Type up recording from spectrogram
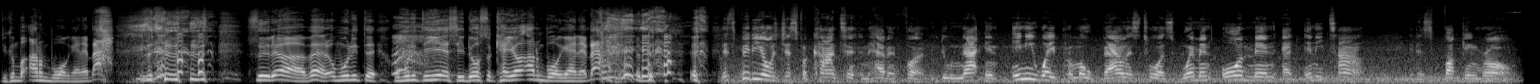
du kan bara armbåga henne, bah! så är det över. Om hon, inte, om hon inte ger sig då så kan jag armbåga henne, bah! This video is just for content and having fun. We do not in any way promote violence towards women or men at any time. It is fucking wrong.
